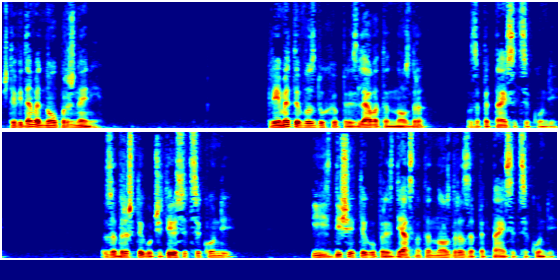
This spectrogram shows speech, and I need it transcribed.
Ще ви дам едно упражнение. Приемете въздуха през лявата ноздра за 15 секунди. Задръжте го 40 секунди и издишайте го през дясната ноздра за 15 секунди.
